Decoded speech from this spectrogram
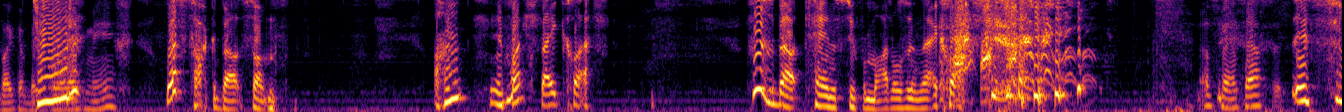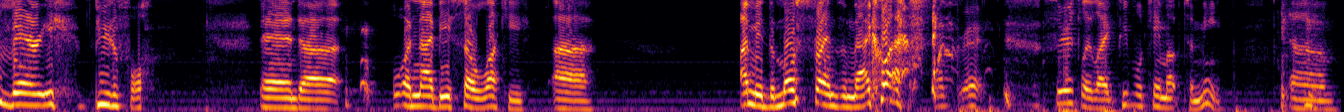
like a dude! like me? Let's talk about something. I'm in my psych class. There's about ten supermodels in that class. That's fantastic. it's very beautiful. And uh, wouldn't I be so lucky? Uh, I made the most friends in that class. That's great. Seriously, like people came up to me. Um,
